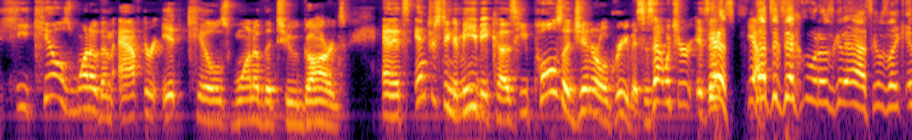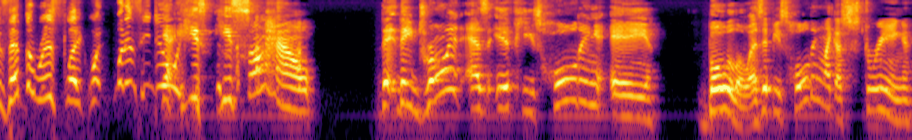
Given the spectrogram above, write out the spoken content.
he kills one of them after it kills one of the two guards, and it's interesting to me because he pulls a General Grievous. Is that what you're? Is yes, that, yeah. that's exactly what I was going to ask. I was like, is that the wrist? Like, what what is he doing? Yeah, he's he's somehow they they draw it as if he's holding a bolo, as if he's holding like a string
